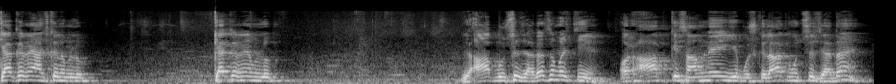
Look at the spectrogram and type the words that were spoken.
क्या कर रहे हैं आजकल हम लोग? क्या कर रहे हैं हम लोग? आप मुझसे ज़्यादा समझती हैं और आपके सामने ये मुश्किल मुझसे ज़्यादा हैं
